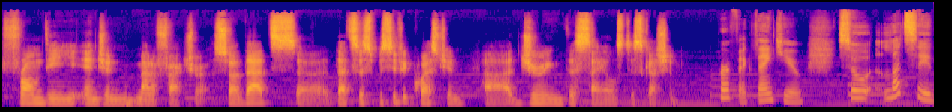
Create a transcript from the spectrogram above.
from the engine manufacturer. So that's uh, that's a specific question uh, during the sales discussion. Perfect. Thank you. So let's say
